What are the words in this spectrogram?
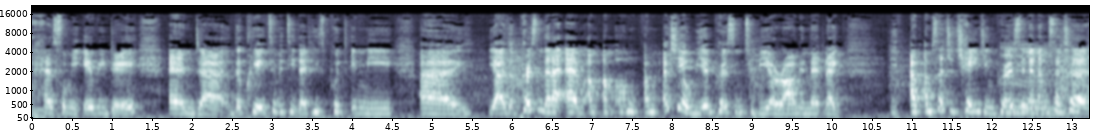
has for me every day. And uh, the creativity that he's put in me uh, yeah the person that i am I'm, I'm i'm i'm actually a weird person to be around in that like I'm, I'm such a changing person and I'm such a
